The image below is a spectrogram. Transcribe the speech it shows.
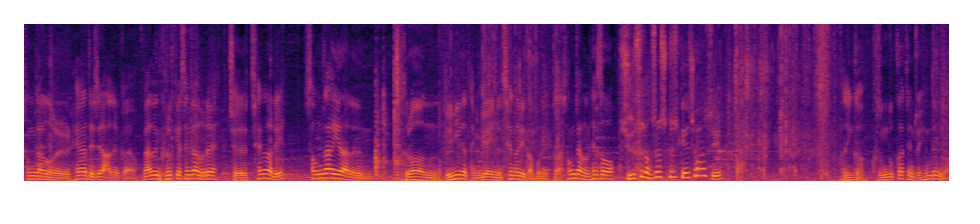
성장을 해야 되지 않을까요? 나는 그렇게 생각을 해. 제 채널이 성장이라는 그런 의미가 담겨 있는 채널이다 보니까 성장을 해서 수 있게 해줘야지. 아닌가? 그 정도까지는 좀 힘든가?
